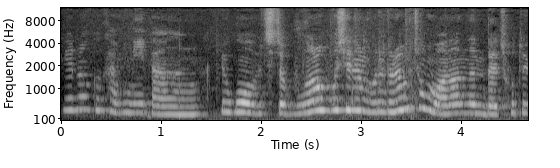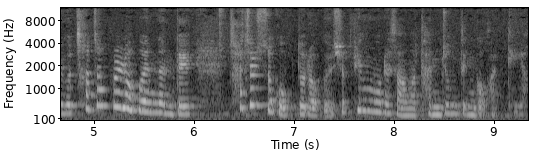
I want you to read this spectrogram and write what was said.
이러고 갑니다. 이거 진짜 물어보시는 분들이 엄청 많았는데 저도 이거 찾아보려고 했는데 찾을 수가 없더라고요. 쇼핑몰에서 아마 단종된 것 같아요.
